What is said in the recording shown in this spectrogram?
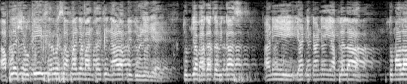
आपलं शेवटी सर्वसामान्य माणसाची नाळ आपली जुळलेली आहे. तुमच्या भागाचा विकास आणि या ठिकाणी आपल्याला तुम्हाला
